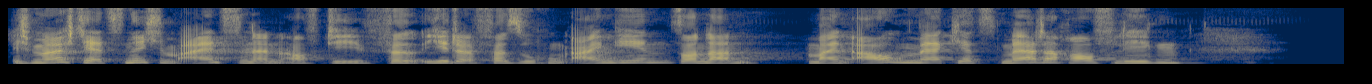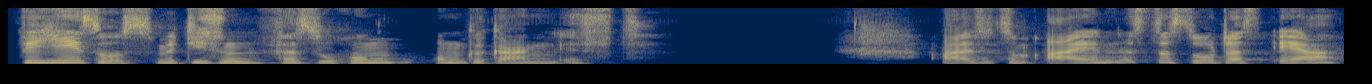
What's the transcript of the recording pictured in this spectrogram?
ich möchte jetzt nicht im Einzelnen auf die jede Versuchung eingehen, sondern mein Augenmerk jetzt mehr darauf legen, wie Jesus mit diesen Versuchungen umgegangen ist. Also zum einen ist es so, dass er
